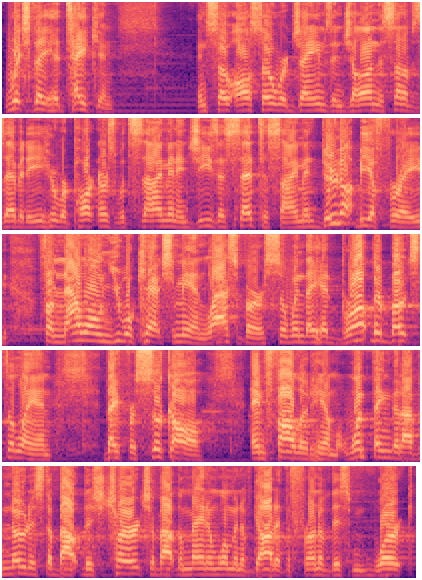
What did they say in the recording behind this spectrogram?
which they had taken. And so also were James and John, the son of Zebedee, who were partners with Simon. And Jesus said to Simon, Do not be afraid. From now on you will catch men. Last verse. So when they had brought their boats to land, they forsook all and followed him. One thing that I've noticed about this church, about the man and woman of God at the front of this work,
